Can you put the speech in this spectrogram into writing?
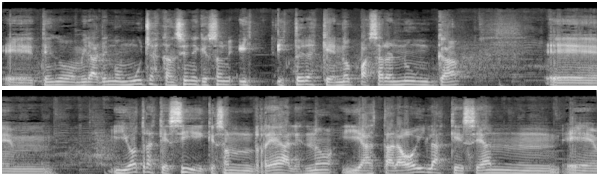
Eh, tengo, mira, tengo muchas canciones que son his- historias que no pasaron nunca. eh, y otras que sí, que son reales, ¿no? Y hasta hoy las que se han eh,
